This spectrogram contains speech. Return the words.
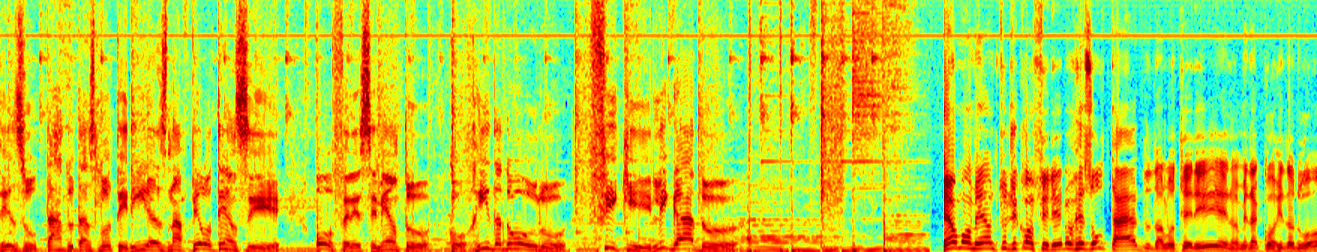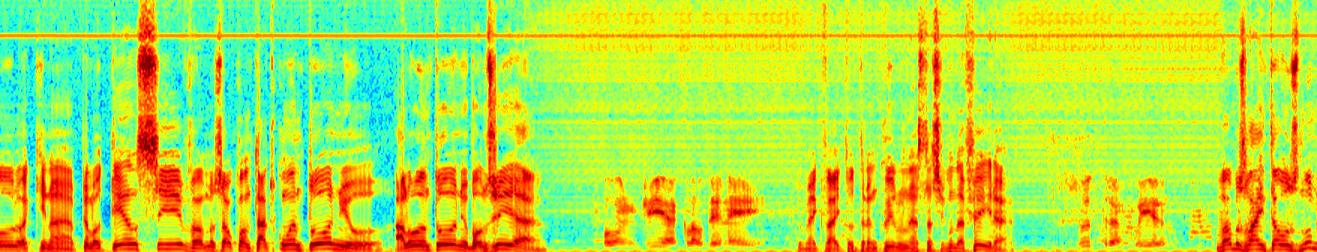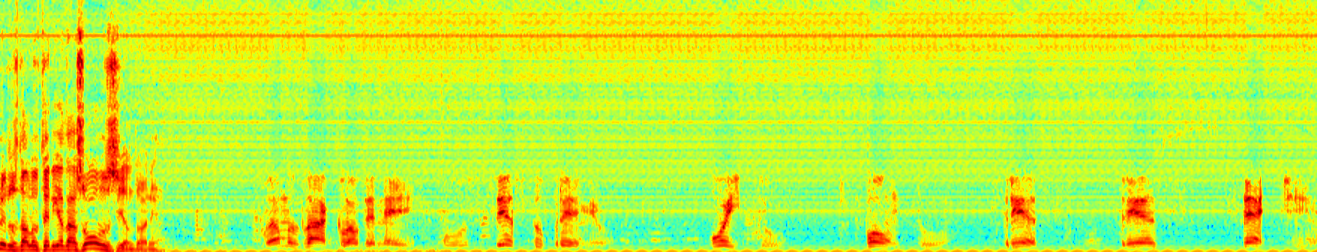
Resultado das loterias na Pelotense. Oferecimento Corrida do Ouro. Fique ligado. É o momento de conferir o resultado da loteria em nome da Corrida do Ouro aqui na Pelotense. Vamos ao contato com o Antônio. Alô, Antônio, bom dia. Bom dia, Claudenei. Como é que vai? Tudo tranquilo nesta segunda-feira? Tudo tranquilo. Vamos lá então os números da loteria das 11, Antônio. Vamos lá, Claudenei. O sexto prêmio, 8.337.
